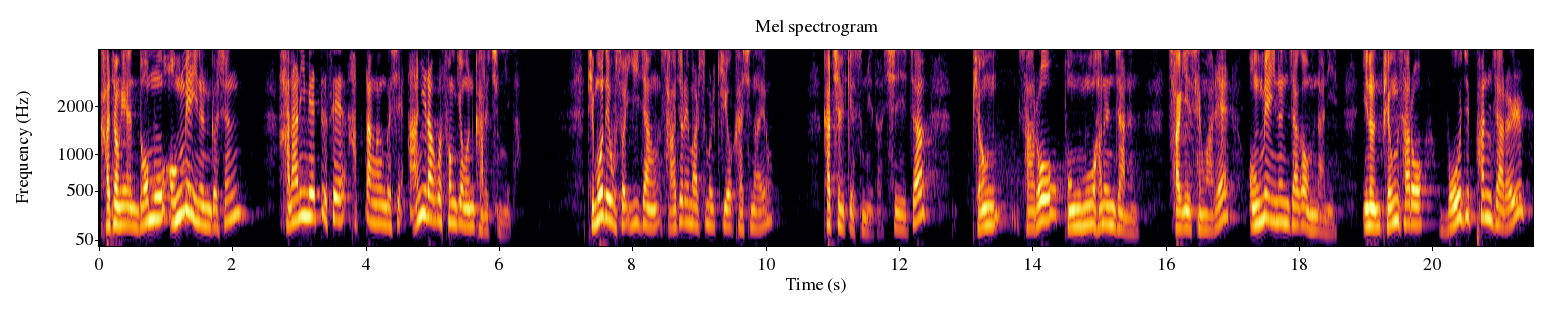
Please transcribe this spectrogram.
가정에 너무 얽매이는 것은 하나님의 뜻에 합당한 것이 아니라고 성경은 가르칩니다. 디모데후서 2장 4절의 말씀을 기억하시나요? 같이 읽겠습니다. 시작. 병사로 복무하는 자는 자기 생활에 얽매이는 자가 없나니 이는 병사로 모집한 자를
